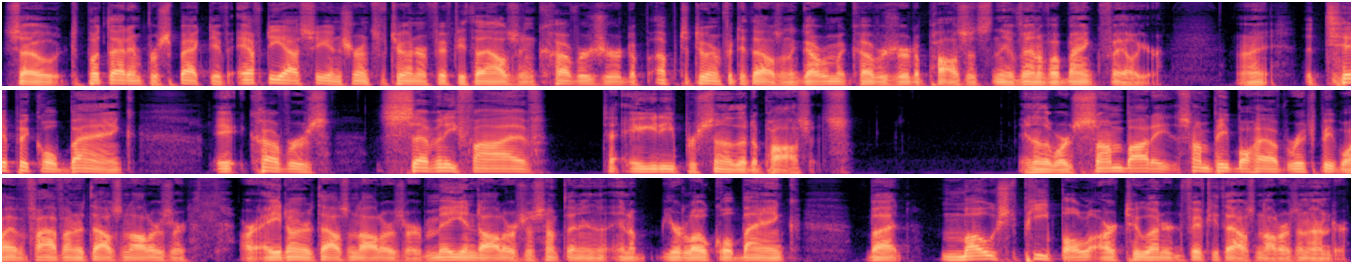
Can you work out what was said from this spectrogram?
So to put that in perspective, FDIC insurance of two hundred fifty thousand covers your up to two hundred fifty thousand. The government covers your deposits in the event of a bank failure. Right. The typical bank it covers seventy five to 80% of the deposits. In other words, somebody, some people have, rich people have $500,000 or, or $800,000 or a million dollars or something in, in a, your local bank, but most people are $250,000 and under.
